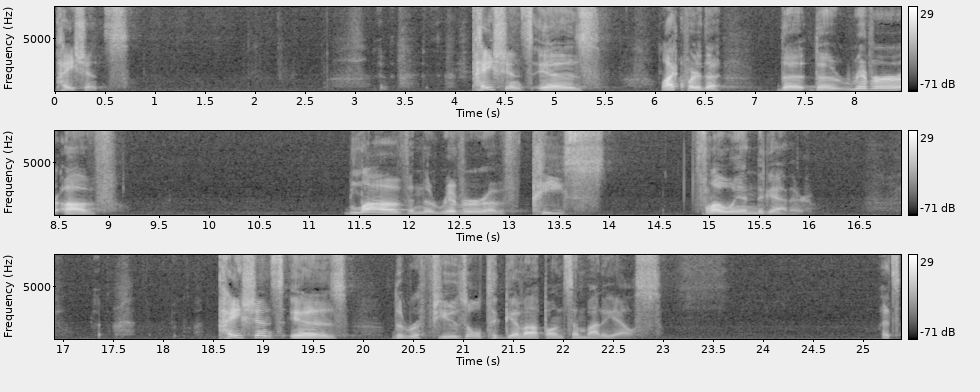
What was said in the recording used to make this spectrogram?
patience. Patience is like where the, the, the river of love and the river of peace flow in together. Patience is the refusal to give up on somebody else. That's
